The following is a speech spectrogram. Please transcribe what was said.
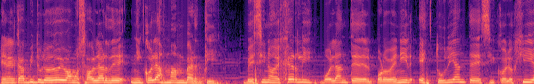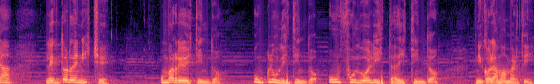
En el capítulo de hoy vamos a hablar de Nicolás Mamberti, vecino de Herli, volante del porvenir, estudiante de psicología, lector de Nietzsche. Un barrio distinto, un club distinto, un futbolista distinto. Nicolás Mamberti,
